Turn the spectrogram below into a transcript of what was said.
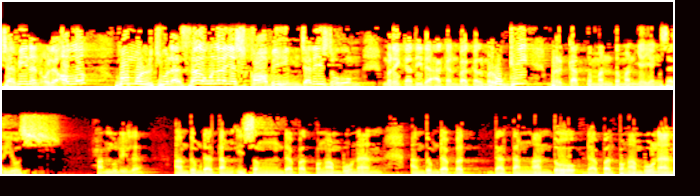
jaminan oleh Allah humul julasau la yashqa bihim jalisuhum mereka tidak akan bakal merugi berkat teman-temannya yang serius Alhamdulillah. Antum datang iseng dapat pengampunan. Antum dapat datang ngantuk dapat pengampunan.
